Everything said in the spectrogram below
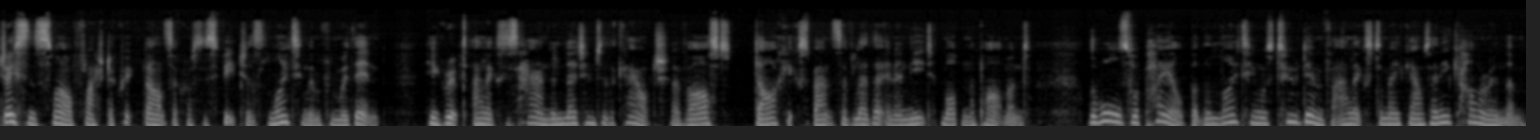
Jason's smile flashed a quick dance across his features, lighting them from within. He gripped Alex's hand and led him to the couch, a vast, dark expanse of leather in a neat, modern apartment. The walls were pale, but the lighting was too dim for Alex to make out any colour in them.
